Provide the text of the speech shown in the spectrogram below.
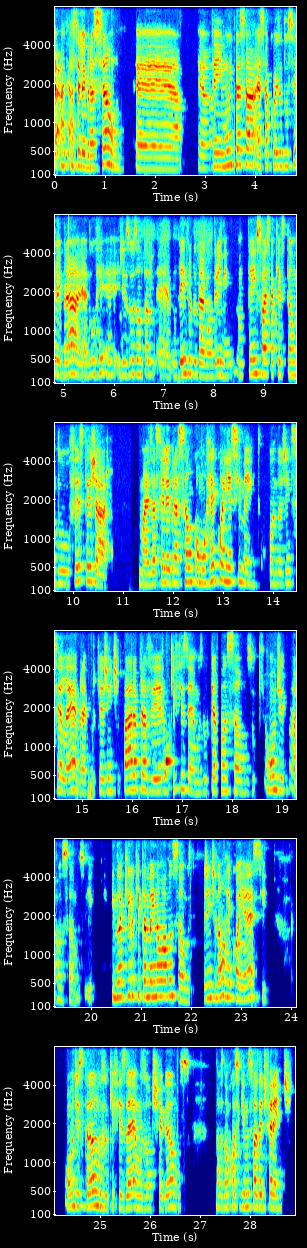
a, a celebração é, tem muito essa, essa coisa do celebrar, é do, é, eles usam é, dentro do Dragon Dreaming, não tem só essa questão do festejar, mas a celebração como reconhecimento. Quando a gente celebra, é porque a gente para para ver o que fizemos, o que avançamos, o que, onde avançamos, e, e naquilo que também não avançamos. A gente não reconhece onde estamos, o que fizemos, onde chegamos, nós não conseguimos fazer diferente.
